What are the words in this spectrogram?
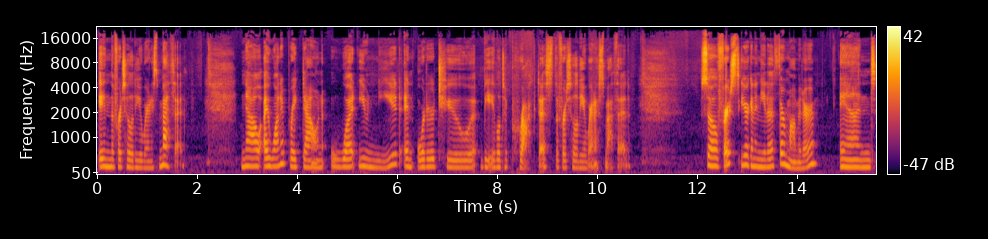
in the fertility awareness method. Now, I want to break down what you need in order to be able to practice the fertility awareness method. So, first, you're going to need a thermometer, and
